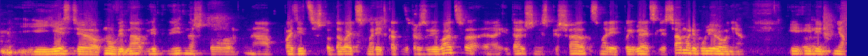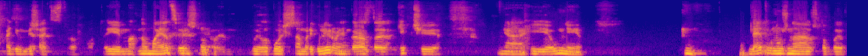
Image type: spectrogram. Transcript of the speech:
и есть, ну, видно, вид, видно, что а, позиция, что давайте смотреть, как будет развиваться, и дальше не спеша смотреть, появляется ли саморегулирование и, или необходимо вмешательство. И ну, моя цель, чтобы было больше саморегулирования, гораздо гибче и умнее. Для этого нужно, чтобы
